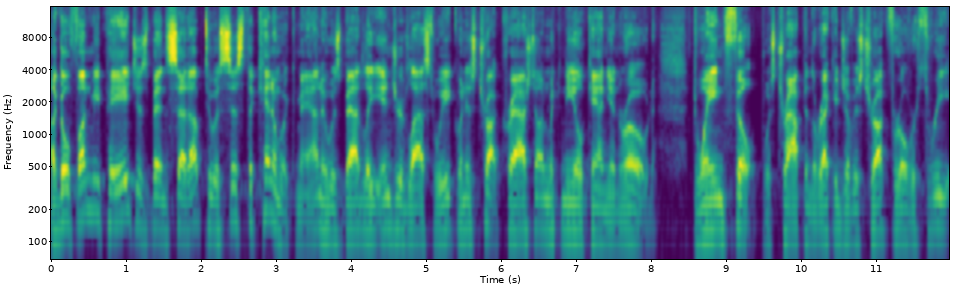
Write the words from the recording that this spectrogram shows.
A GoFundMe page has been set up to assist the Kennewick man who was badly injured last week when his truck crashed on McNeil Canyon Road. Dwayne Philp was trapped in the wreckage of his truck for over three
